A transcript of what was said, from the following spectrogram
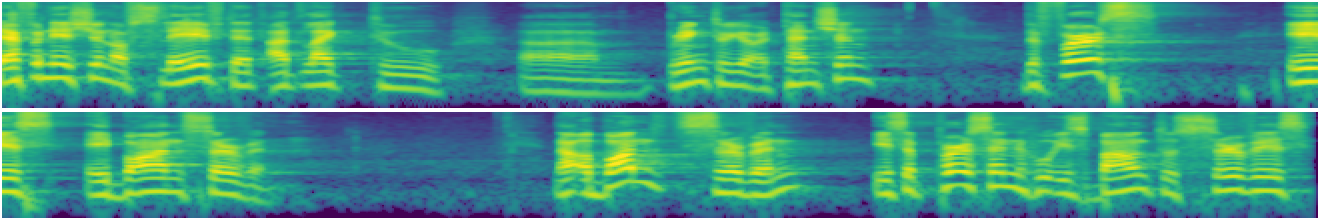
definitions of slave that I'd like to um, bring to your attention. The first is a bond servant. Now, a bond servant is a person who is bound to service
